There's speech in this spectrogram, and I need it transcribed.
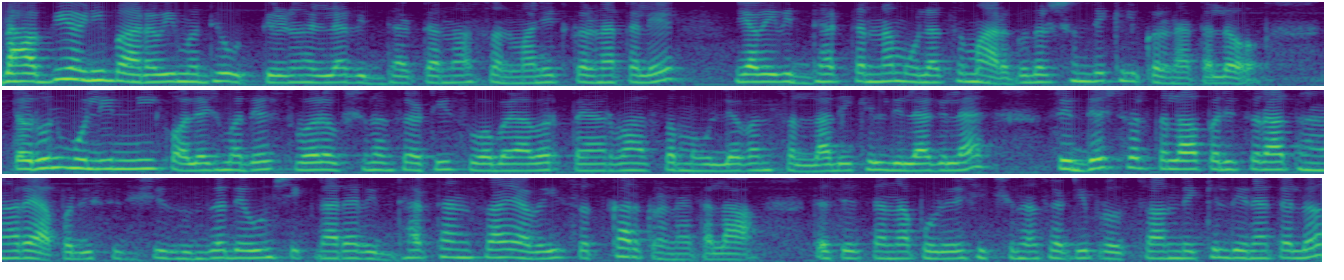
दहावी आणि बारावीमध्ये उत्तीर्ण झालेल्या विद्यार्थ्यांना सन्मानित करण्यात आले. यावेळी विद्यार्थ्यांना मुलाचं मार्गदर्शन देखील करण्यात आलं. तरुण मुलींनी कॉलेजमध्ये स्वरक्षणासाठी स्वबळावर तयार व्हा असा मौल्यवान सल्ला देखील दिला गेला सिद्धेश्वर तलाव परिसरात राहणाऱ्या परिस्थितीशी झुंज देऊन शिकणाऱ्या विद्यार्थ्यांचा यावेळी सत्कार करण्यात आला. तसेच त्यांना पुढील शिक्षणासाठी प्रोत्साहन देखील देण्यात आलं.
